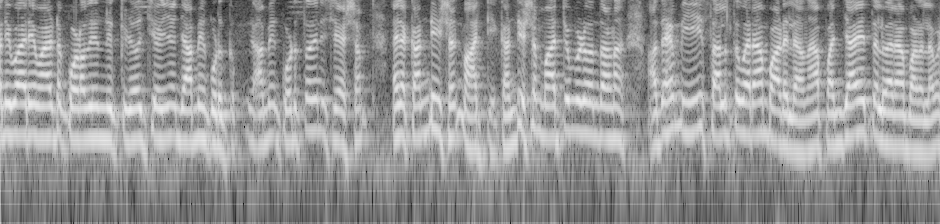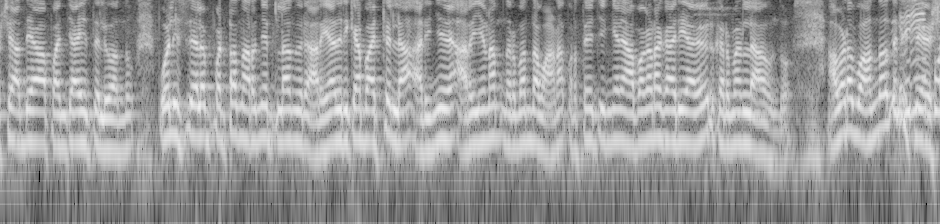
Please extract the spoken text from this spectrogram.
അനിവാര്യമായിട്ട് കോടതിയിൽ നിന്ന് ചോദിച്ചു കഴിഞ്ഞാൽ ജാമ്യം കൊടുക്കും. ജാമ്യം കൊടുത്തതിന് ശേഷം അതിനെ കണ്ടീഷൻ മാറ്റി. കണ്ടീഷൻ മാറ്റുമ്പോഴും എന്താണ് അദ്ദേഹം ഈ സ്ഥലത്ത് വരാൻ പാടില്ല. ആ പഞ്ചായത്തിൽ വരാൻ പാടില്ല. പക്ഷേ അദ്ദേഹം ആ പഞ്ചായത്തിൽ വന്നു. പോലീസ് ചില പെട്ടെന്ന് അറിഞ്ഞിട്ടില്ല എന്നൊരു അറിയാതിരിക്കാൻ പറ്റില്ല. അറിഞ്ഞ് അറിയണം നിർബന്ധമാണ്. പ്രത്യേകിച്ച് ഇങ്ങനെ അപകടകാരിയായ ഒരു ക്രിമിനലാകുന്നു അവിടെ വന്നതിന് ശേഷം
